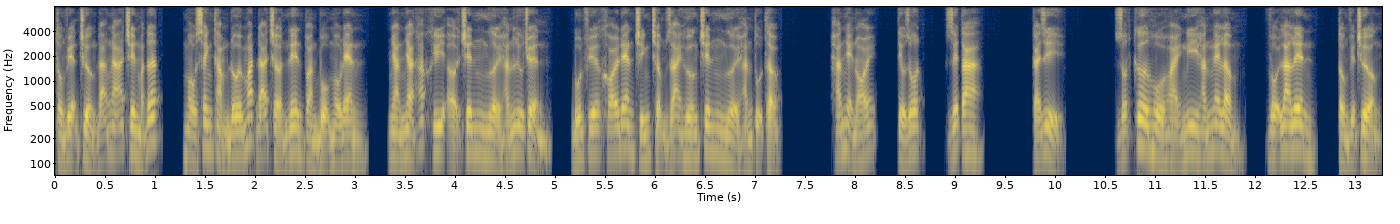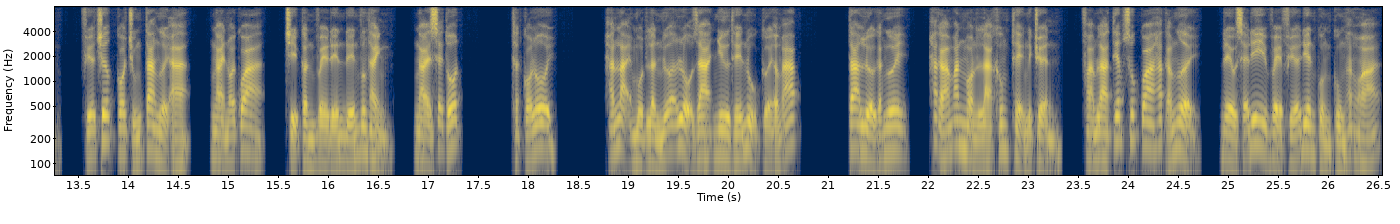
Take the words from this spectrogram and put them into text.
tổng viện trưởng đã ngã trên mặt đất, màu xanh thẳm đôi mắt đã trở nên toàn bộ màu đen, nhàn nhạt hắc khí ở trên người hắn lưu chuyển, bốn phía khói đen chính chậm rãi hướng trên người hắn tụ tập. Hắn nhẹ nói, tiểu rốt, giết ta. Cái gì? Rốt cơ hồ hoài nghi hắn nghe lầm, vội la lên, tổng viện trưởng, phía trước có chúng ta người à ngài nói qua chỉ cần về đến đến vương thành, ngài sẽ tốt. Thật có lỗi. Hắn lại một lần nữa lộ ra như thế nụ cười ấm áp. Ta lừa gạt ngươi, hắc ám ăn mòn là không thể người chuyển, phàm là tiếp xúc qua hắc ám người, đều sẽ đi về phía điên cuồng cùng hắc hóa,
